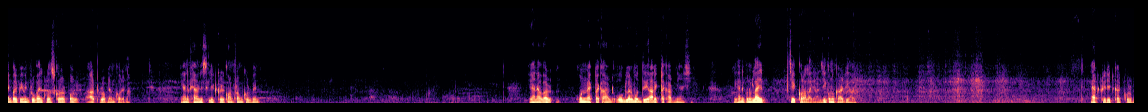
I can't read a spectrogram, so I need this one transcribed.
একবার পেমেন্ট প্রোফাইল ক্লোজ করার পর আর প্রবলেম করে না। এখানে ফ্যামিলি সিলেক্ট করে কনফার্ম করবেন। এখানে আবার অন্য একটা কার্ড ওগুলোর মধ্যে আরেকটা কার্ড নিয়ে আসি। এখানে কোনো লাইভ চেক করা লাগে না যে কোনো কার্ডই হয়। অ্যাড ক্রেডিট কার্ড করব।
